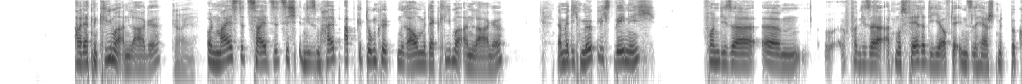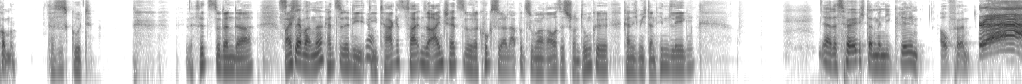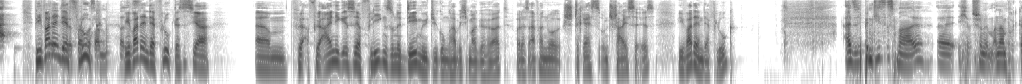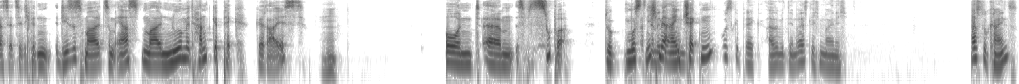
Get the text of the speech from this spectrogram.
Aber der hat eine Klimaanlage. Geil. Und meiste Zeit sitze ich in diesem halb abgedunkelten Raum mit der Klimaanlage, damit ich möglichst wenig von dieser, ähm, von dieser Atmosphäre, die hier auf der Insel herrscht, mitbekomme. Das ist gut. Da sitzt du dann da. Ist Weißt- clever, ne? Kannst du denn die, Ja. die Tageszeiten so einschätzen oder guckst du dann ab und zu mal raus? Ist schon dunkel, kann ich mich dann hinlegen? Ja, das höre ich dann, wenn die Grillen aufhören. Wie war Ja, denn der das war Flug? Wie war denn der Flug? Das ist ja, ähm, für, für einige ist ja Fliegen so eine Demütigung, habe ich mal gehört, weil das einfach nur Stress und Scheiße ist. Wie war denn der Flug? Also ich bin dieses Mal, äh, ich habe es schon im anderen Podcast erzählt, ich bin dieses Mal zum ersten Mal nur mit Handgepäck gereist. Hm. Und ähm, es ist super. Du musst Was nicht mehr einchecken. Fußgepäck, also mit dem restlichen meine ich. Hast du keins?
